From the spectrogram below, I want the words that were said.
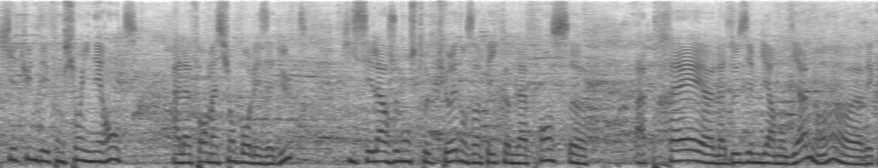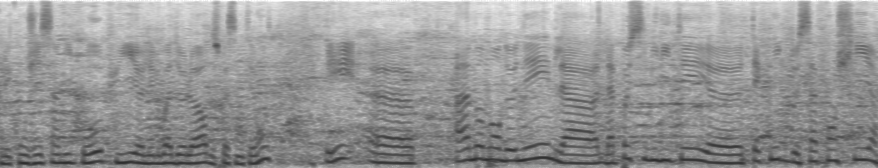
qui est une des fonctions inhérentes à la formation pour les adultes, qui s'est largement structurée dans un pays comme la France après la Deuxième Guerre mondiale, hein, avec les congés syndicaux, puis les lois de l'or de 71. Et à un moment donné, la possibilité technique de s'affranchir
